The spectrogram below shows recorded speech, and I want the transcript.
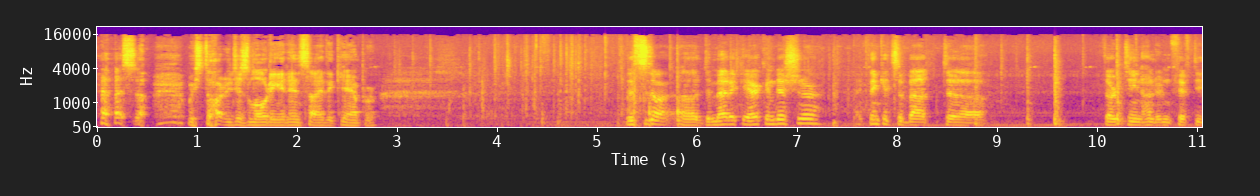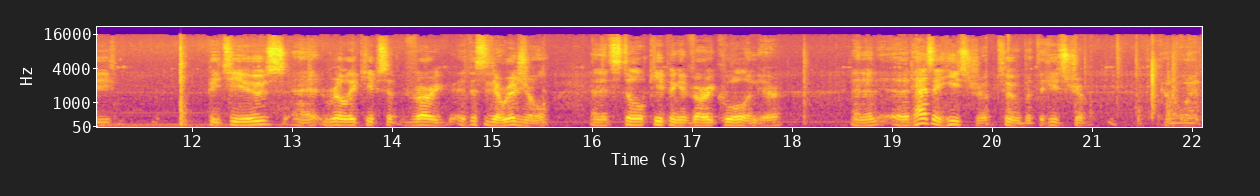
so we started just loading it inside the camper. This is our uh, Dometic air conditioner. I think it's about uh, 1350 BTUs and it really keeps it very, this is the original and it's still keeping it very cool in here. And it, it has a heat strip too, but the heat strip kind of went.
